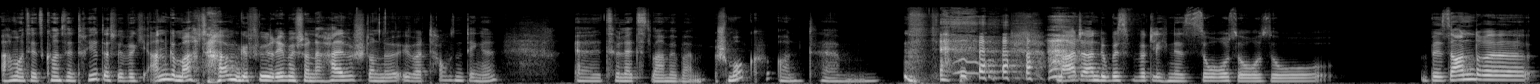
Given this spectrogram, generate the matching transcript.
haben uns jetzt konzentriert, dass wir wirklich angemacht haben. Gefühlt reden wir schon eine halbe Stunde über tausend Dinge. Äh, zuletzt waren wir beim Schmuck und ähm, Marjan, du bist wirklich eine so, so, so besondere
